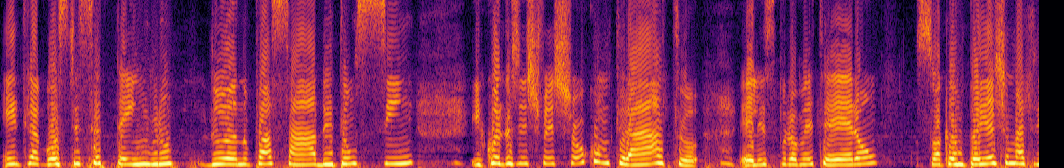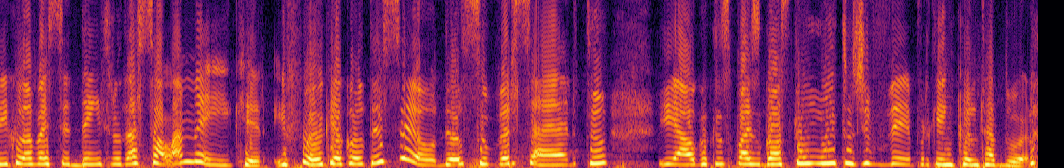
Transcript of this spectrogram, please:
entre agosto e setembro do ano passado. Então, sim. E quando a gente fechou o contrato, eles prometeram sua campanha de matrícula vai ser dentro da sala maker. E foi o que aconteceu. Deu super certo. E é algo que os pais gostam muito de ver, porque é encantador.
